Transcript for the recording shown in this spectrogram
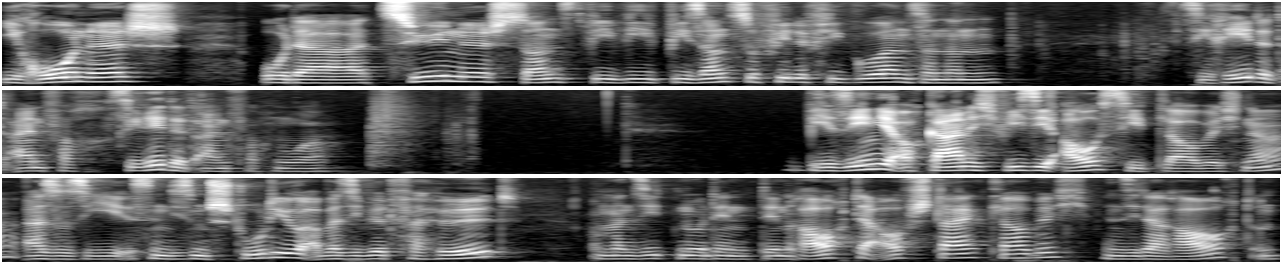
ironisch, oder zynisch, sonst wie, wie, wie sonst so viele Figuren, sondern sie redet einfach, sie redet einfach nur. Wir sehen ja auch gar nicht, wie sie aussieht, glaube ich. Ne? Also sie ist in diesem Studio, aber sie wird verhüllt und man sieht nur den, den Rauch, der aufsteigt, glaube ich, wenn sie da raucht. Und,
